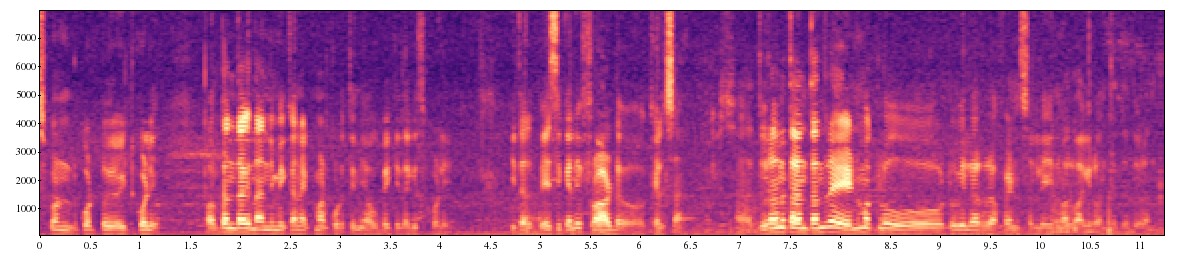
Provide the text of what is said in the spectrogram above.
ಇಸ್ಕೊಂಡು ಕೊಟ್ಟು ಇಟ್ಕೊಳ್ಳಿ. ಅವ್ರು ಬಂದಾಗ ನಾನು ನಿಮಗೆ ಕನೆಕ್ಟ್ ಮಾಡಿಕೊಡ್ತೀನಿ ಅವಾಗ ಬೇಕಿದ್ದಾಗ ಇಸ್ಕೊಳ್ಳಿ. ಈ ಥರ ಬೇಸಿಕಲಿ ಫ್ರಾಡ್ ಕೆಲಸ. ದುರಂತ ಅಂತಂದರೆ ಹೆಣ್ಮಕ್ಳು ಟೂ ವೀಲರ್ ಅಫೆನ್ಸಲ್ಲಿ ಇನ್ವಾಲ್ವ್ ಆಗಿರುವಂತದ್ದು ದುರಂತ.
